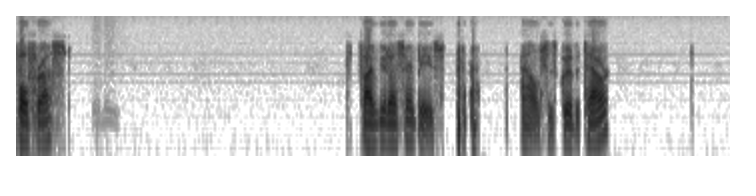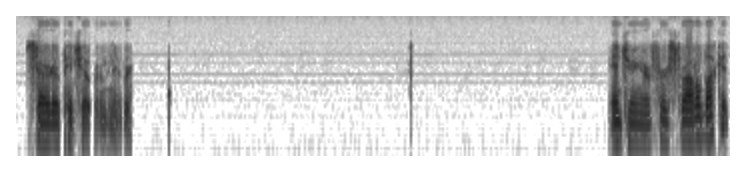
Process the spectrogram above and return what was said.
Full thrust. Five good SRBs. Atlas is clear the tower. Start our pitch over maneuver. Entering our first throttle bucket.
